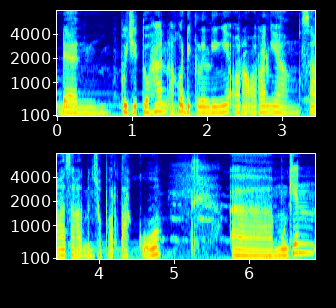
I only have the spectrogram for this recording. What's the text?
dan puji Tuhan aku dikelilingi orang-orang yang sangat-sangat mensupport aku. Uh, mungkin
